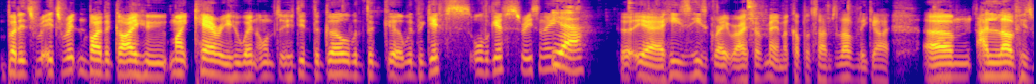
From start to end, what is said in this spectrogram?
but it's it's written by the guy who Mike Carey, who went on to who did the girl with the with the gifts, all the gifts recently. Yeah. Uh, yeah, he's he's a great writer. I've met him a couple of times. Lovely guy. Um, I love his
